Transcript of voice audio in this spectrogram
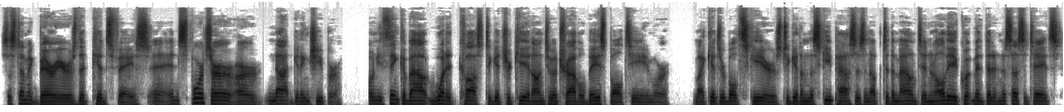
systemic barriers that kids face, and sports are are not getting cheaper. When you think about what it costs to get your kid onto a travel baseball team, or my kids are both skiers, to get them the ski passes and up to the mountain and all the equipment that it necessitates,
